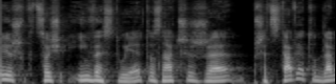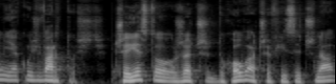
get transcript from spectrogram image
już w coś inwestuję, to znaczy, że przedstawia to dla mnie jakąś wartość. Czy jest to rzecz duchowa, czy fizyczna,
